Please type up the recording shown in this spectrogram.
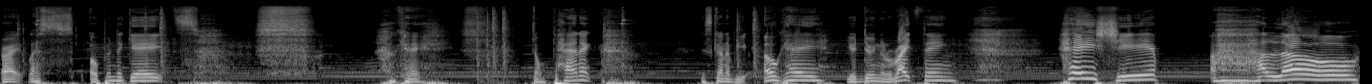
Alright, let's open the gates. Okay. Don't panic. It's gonna be okay. You're doing the right thing. Hey, sheep. Uh, hello.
